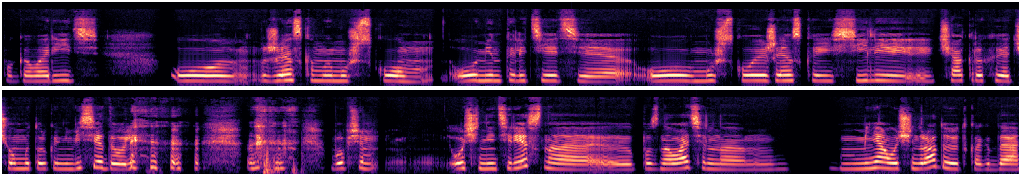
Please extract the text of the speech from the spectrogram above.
поговорить о женском и мужском, о менталитете, о мужской и женской силе, чакрах и о чем мы только не беседовали. В общем, очень интересно, э, познавательно, меня очень радует, когда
